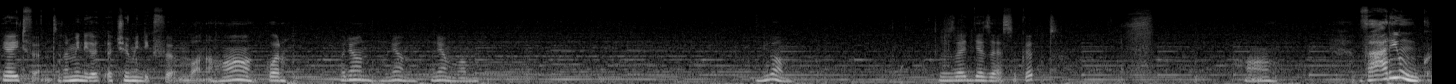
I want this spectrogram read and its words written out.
Ja, itt fönt. Tehát mindig a cső mindig fönn van. Aha, akkor... Hogyan? Hogyan? Hogyan van? Mi van? Ez az egy, ez elszökött. Ha. Várjunk!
